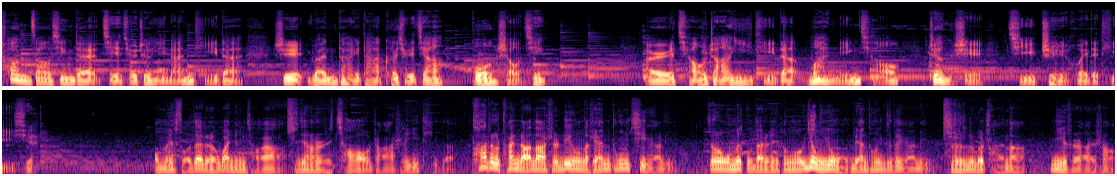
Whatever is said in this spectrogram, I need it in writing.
创造性的解决这一难题的是元代大科学家郭守敬，而桥闸一体的万宁桥正是其智慧的体现。我们所在这个万宁桥呀，实际上是桥闸是一体的。它这个船闸呢，是利用的连通器原理，就是我们古代人能够应用连通器的原理，使这个船呢逆水而上。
